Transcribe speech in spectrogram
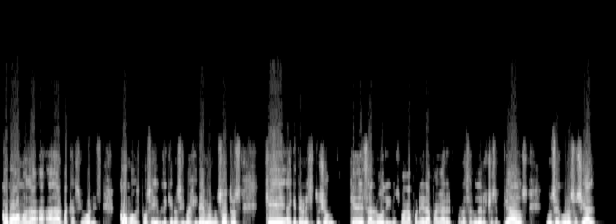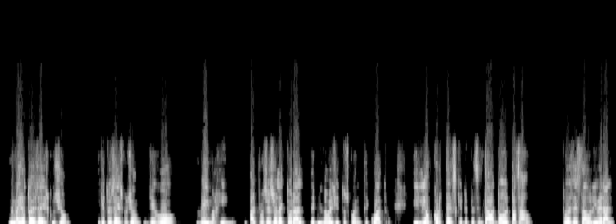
¿Cómo vamos a, a, a dar vacaciones? ¿Cómo es posible que nos imaginemos nosotros que hay que tener una institución que dé salud y nos van a poner a pagar por la salud de nuestros empleados un seguro social? Me imagino toda esa discusión y que toda esa discusión llegó, me imagino, al proceso electoral de 1944 y León Cortés, que representaba todo el pasado, todo ese Estado liberal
